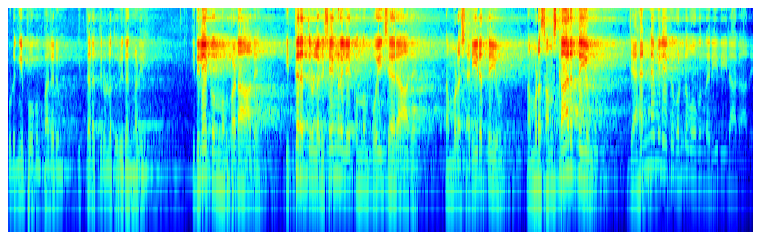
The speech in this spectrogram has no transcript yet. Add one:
കുടുങ്ങിപ്പോകും പലരും ഇത്തരത്തിലുള്ള ദുരിതങ്ങളിൽ. ഇതിലേക്കൊന്നും പെടാതെ ഇത്തരത്തിലുള്ള വിഷയങ്ങളിലേക്കൊന്നും പോയി ചേരാതെ നമ്മുടെ ശരീരത്തെയും നമ്മുടെ സംസ്കാരത്തെയും ജഹന്നമിലേക്ക് കൊണ്ടുപോകുന്ന രീതിയിലാകാതെ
